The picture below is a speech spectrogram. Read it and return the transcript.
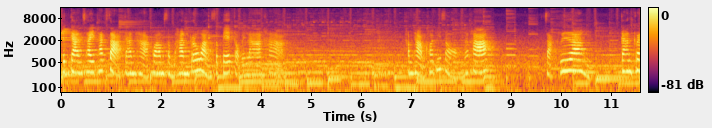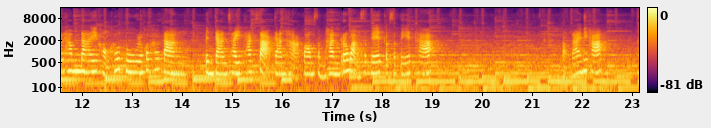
เป็นการใช้ทักษะการหาความสัมพันธ์ระหว่างสเปซกับเวลาค่ะคำถามข้อที่ 2 นะคะ จากเรื่อง การกระทำใดของเข้าตูแล้วก็เข้าตัง เป็นการใช้ทักษะการหาความสัมพันธ์ระหว่างสเปซกับสเปซคะตอบได้ไหมคะค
